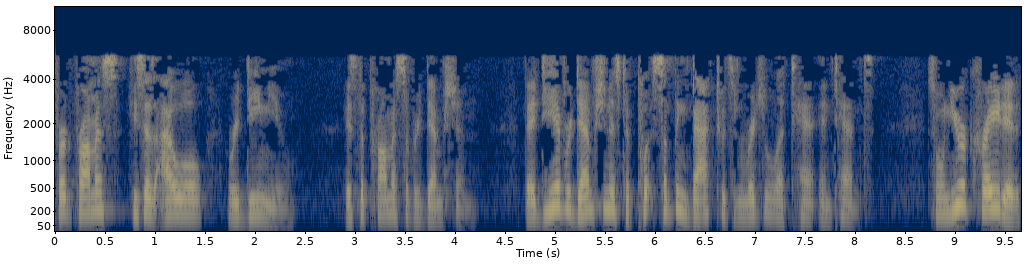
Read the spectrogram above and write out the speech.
Third promise, he says, I will redeem you. It's the promise of redemption. The idea of redemption is to put something back to its original intent. So when you were created,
